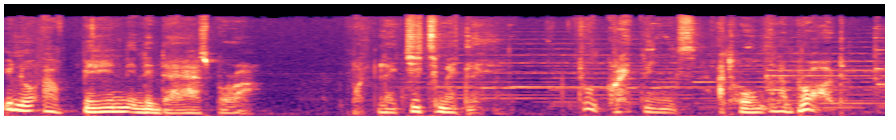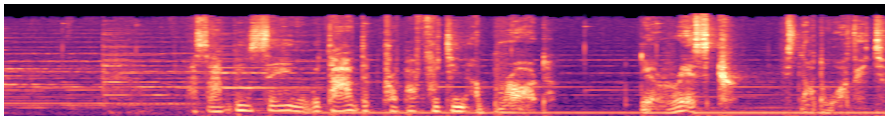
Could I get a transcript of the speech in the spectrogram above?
You know, I've been in the diaspora, but legitimately doing great things at home and abroad. As I've been saying, without the proper footing abroad, the risk is not worth it.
